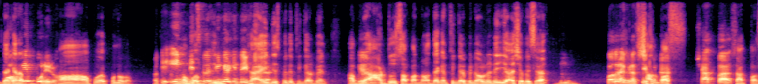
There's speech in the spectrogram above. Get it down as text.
দেখেন হ্যাঁ ওকে ইন ডিসপ্লে ফিঙ্গার কিন্তু হ্যাঁ ইন। ডিসপ্লে ফিঙ্গারপ্রিন্ট আপনি Okay. আট দুই ছাপ্পান্ন। দেখেন ফিঙ্গারপ্রিন্ট অলরেডি ইয়ে এসে রয়েছে। কত রাখবেন আজকে ফোনটা সাত পাঁচ। সাত পাঁচ।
